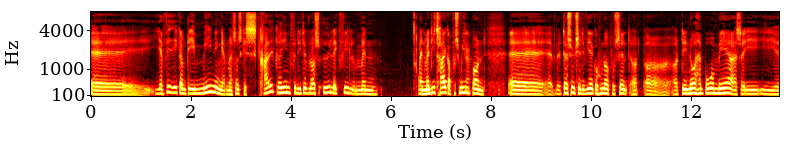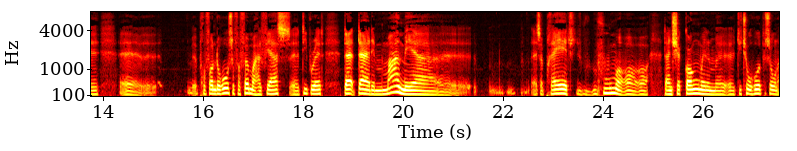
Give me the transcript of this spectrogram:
Øh, jeg ved ikke, om det er meningen, at man sådan skal skraldgrine, fordi det vil også ødelægge film, men at man lige trækker på smilbåndet, ja. øh, der synes jeg, det virker 100%, og, og, og det er noget, han bruger mere altså i, i øh, øh Profondo Rosso for 75, uh, Deep Red, der, der er det meget mere uh, altså præget humor, og, og der er en jargon mellem uh, de to hovedpersoner,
